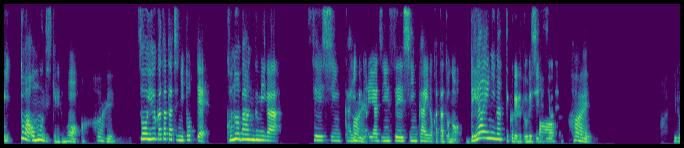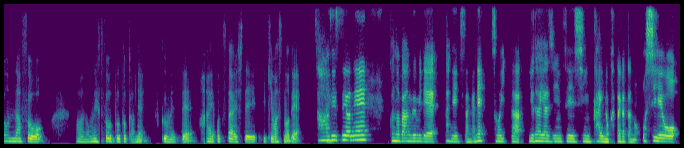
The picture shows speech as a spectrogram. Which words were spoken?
いとは思うんですけれども、あはい。そういう方たちにとって、この番組が精神科医、はいユダヤ人精神科医の方との出会いになってくれると嬉しいですよね。はい。いろんな、そう、あの、メソッドとかね、含めて、はい、お伝えしていきますので、そうですよね。この番組で種市さんがね、そういったユダヤ人精神科医の方々の教えを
